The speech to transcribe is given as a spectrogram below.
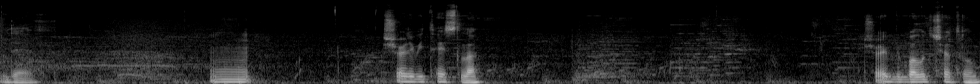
Dev. Hmm. Şöyle bir Tesla. Şöyle bir balıkçı atalım.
